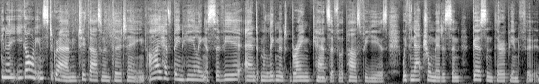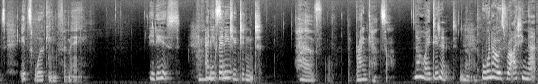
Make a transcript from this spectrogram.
You know, you go on Instagram in 2013. I have been healing a severe and malignant brain cancer for the past few years with natural medicine, Gerson therapy, and foods. It's working for me. It is. And if any, you didn't have brain cancer. No, I didn't. No. But when I was writing that,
